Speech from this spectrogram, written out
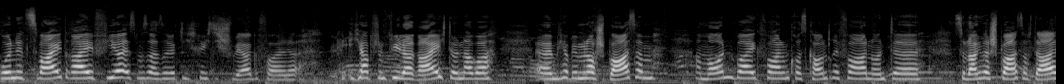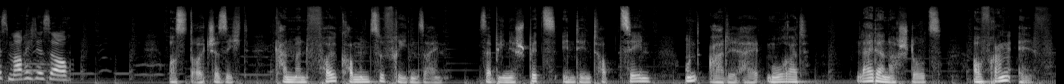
Runde 2, 3, 4 ist mir also wirklich richtig schwer gefallen. Ja. Ich habe schon viel erreicht, und aber ähm, ich habe immer noch Spaß am, am Mountainbike fahren, am Cross-Country fahren. Und äh, solange der Spaß noch da ist, mache ich das auch. Aus deutscher Sicht kann man vollkommen zufrieden sein. Sabine Spitz in den Top 10 und Adelheid Morat, leider nach Sturz, auf Rang 11.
